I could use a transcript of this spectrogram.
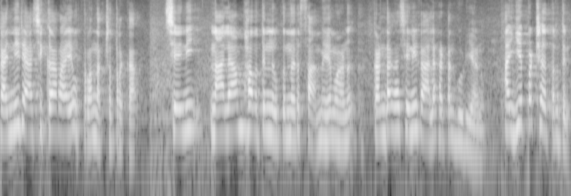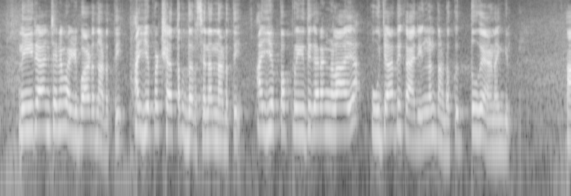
കന്നി രാശിക്കാരായ ഉത്ര നക്ഷത്രക്കാർ. ശനി നാലാം ഭാവത്തിൽ നിൽക്കുന്ന ഒരു സമയമാണ് കണ്ടകശനി കാലഘട്ടം കൂടിയാണ്. അയ്യപ്പ ക്ഷേത്രത്തിൽ നീരാഞ്ജന വഴിപാട് നടത്തി അയ്യപ്പ ക്ഷേത്ര ദർശനം നടത്തി അയ്യപ്പ പ്രീതികരങ്ങളായ പൂജാതി കാര്യങ്ങൾ നടത്തുകയാണെങ്കിൽ ആ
